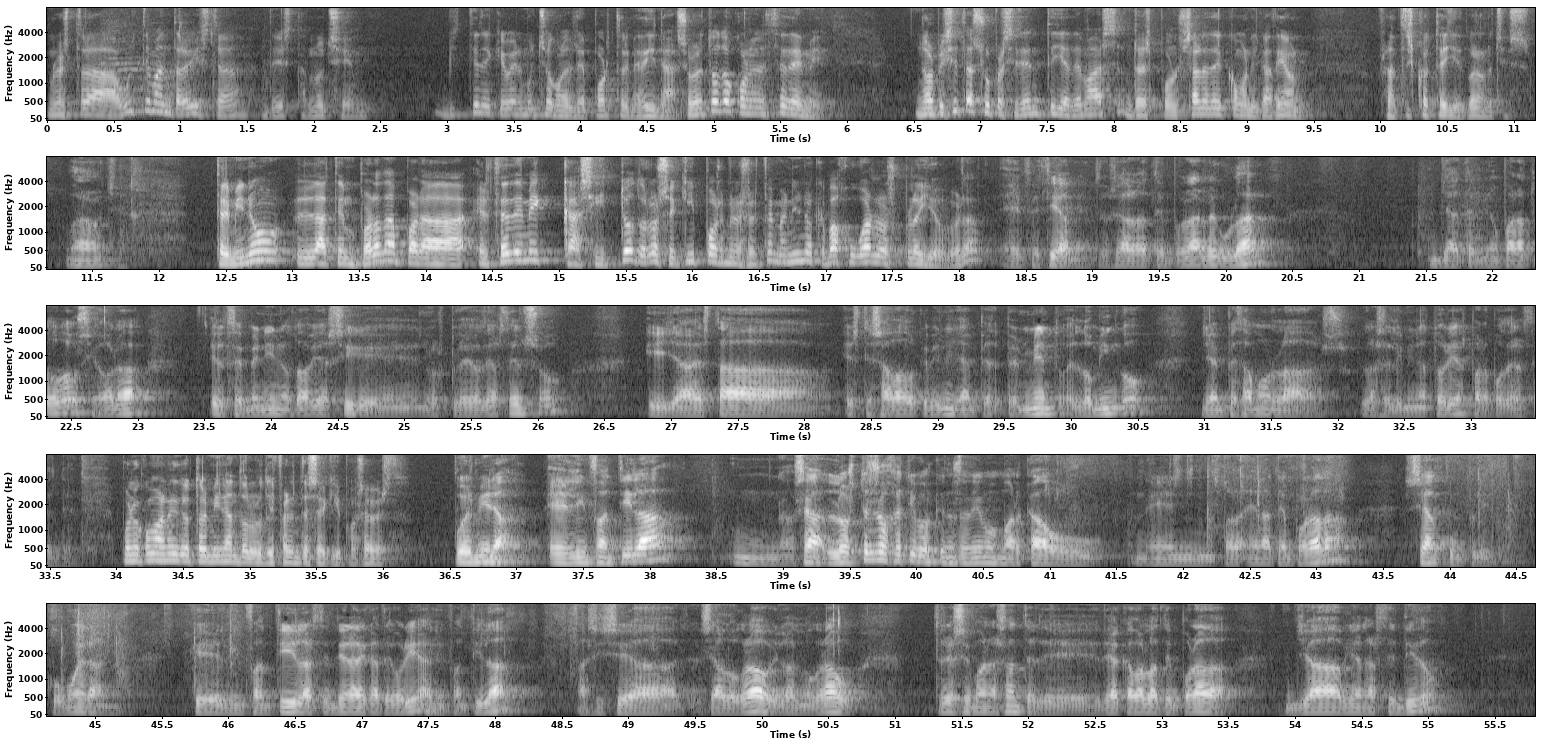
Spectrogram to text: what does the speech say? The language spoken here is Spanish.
Nuestra última entrevista de esta noche tiene que ver mucho con el deporte de Medina, sobre todo con el CDM. Nos visita su presidente y además responsable de comunicación, Francisco Tellez. Buenas noches. Buenas noches. Terminó la temporada para el CDM casi todos los equipos, menos el femenino, que va a jugar los playoffs, ¿verdad? Efectivamente, o sea, la temporada regular ya terminó para todos y ahora el femenino todavía sigue en los playoffs de ascenso y ya está este sábado que viene, ya el domingo, ya empezamos las, las, eliminatorias para poder ascender. Bueno, ¿cómo han ido terminando los diferentes equipos? ¿sabes? Pues mira, el Infantil A, mm, o sea, los tres objetivos que nos habíamos marcado en, en la temporada se han cumplido, como eran que el infantil ascendiera de categoría, el infantil A, así se ha, se ha logrado y lo han logrado tres semanas antes de, de acabar la temporada, ya habían ascendido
